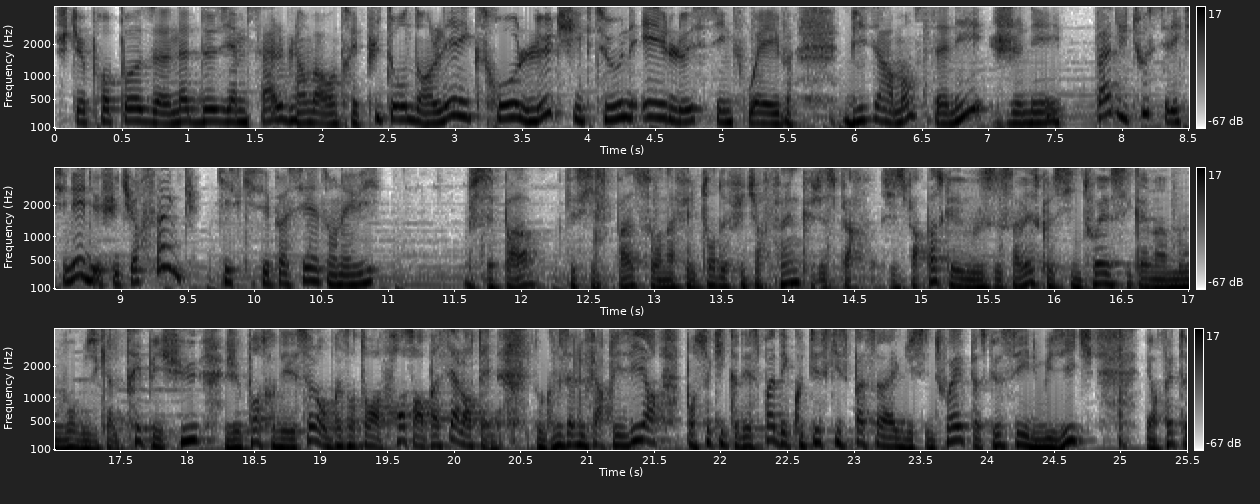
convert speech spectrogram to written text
je te propose notre deuxième salve. Là, on va rentrer plutôt dans l'électro, le chiptune et le synthwave. Bizarrement, cette année, je n'ai pas du tout sélectionné de future funk. Qu'est-ce qui s'est passé à ton avis? Je sais pas. Qu'est-ce qui se passe? On a fait le tour de Future Funk. J'espère, j'espère pas parce que vous savez parce que le synthwave c'est quand même un mouvement musical très péchu. Je pense qu'on est les seuls représentants en France à en passer à l'antenne. Donc vous allez nous faire plaisir pour ceux qui connaissent pas d'écouter ce qui se passe avec du synthwave parce que c'est une musique et en fait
